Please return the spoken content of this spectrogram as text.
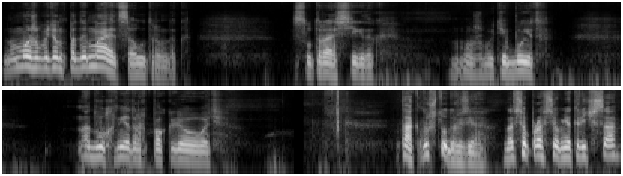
Ну, может быть, он поднимается утром, так. С утра сиг, так. Может быть, и будет на двух метрах поклевывать. Так, ну что, друзья, на все про все мне три часа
